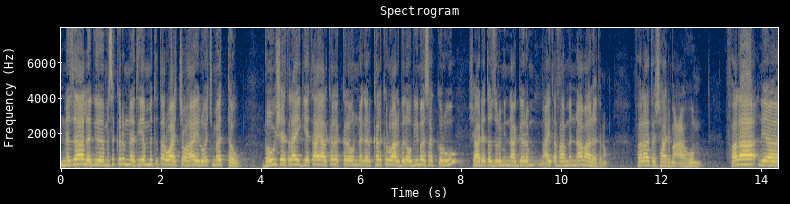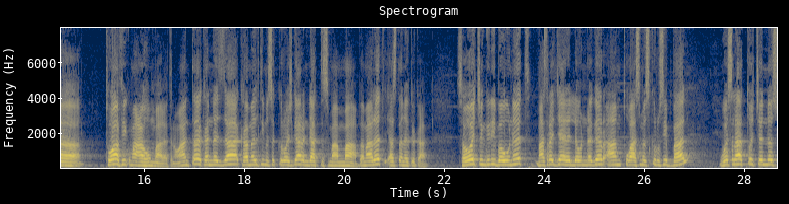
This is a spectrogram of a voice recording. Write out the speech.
እነዛ ለምስክርነት የምትጠሯቸው ኃይሎች መጥተው በውሸት ላይ ጌታ ያልከለከለውን ነገር ከልክሏል ብለው ቢመሰክሩ ሻደተ ዙር የሚናገርም አይጠፋምና ማለት ነው። ፈላ ተሻድ ማአሁም ፈላ ትዋፊቅ ማአሁም ማለት ነው። አንተ ከነዛ ከመልቲ ምስክሮች ጋር እንዳትስማማ በማለት ያስጠነቅቃል ሰዎች እንግዲህ በእውነት ማስረጃ የሌለውን ነገር አምጡ አስመስክሩ ሲባል ወስላቶች የነሱ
